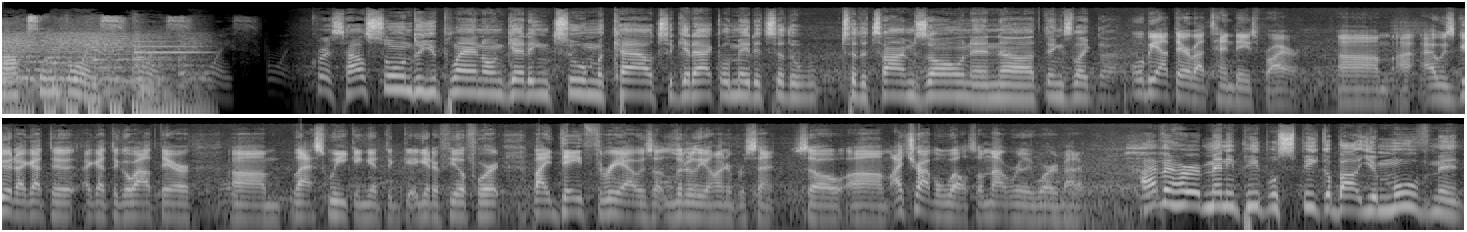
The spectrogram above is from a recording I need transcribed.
Boxing Voice. Chris, how soon do you plan on getting to Macau to get acclimated to the to the time zone and uh, things like that? We'll be out there about 10 days prior. Um, I, I, was good. I got to I got to go out there um, last week and get to get a feel for it. By day three, I was literally 100%. So um, I travel well, so I'm not really worried about it. I haven't heard many people speak about your movement.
